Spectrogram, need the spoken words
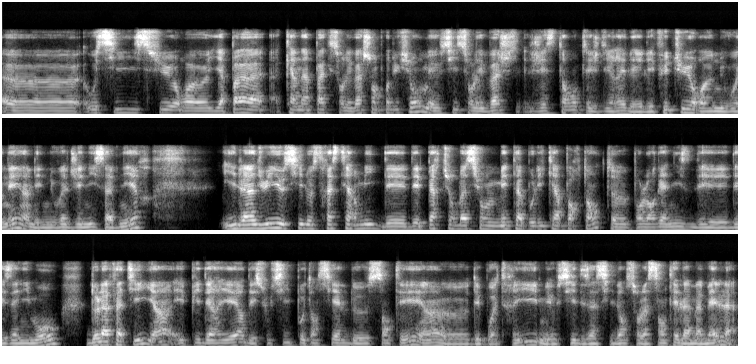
Euh, aussi sur, euh, il n'y a pas qu'un impact sur les vaches en production, mais aussi sur les vaches gestantes et je dirais les, futurs euh, nouveau-nés, hein, les nouvelles génisses à venir. Il induit aussi le stress thermique des, perturbations métaboliques importantes euh, pour l'organisme des, animaux, de la fatigue, hein, et puis derrière des soucis potentiels de santé, hein, euh, des boiteries, mais aussi des incidents sur la santé de la mamelle.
